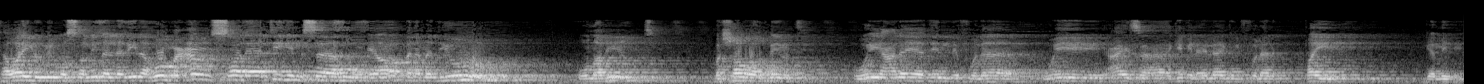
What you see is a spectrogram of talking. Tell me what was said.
فويل للمصلين الذين هم عن صلاتهم ساهون. يا رب أنا مديون ومريض. بشور بنتي. وعليا دين لفلان. وعايز أجيب العلاج الفلاني طيب. جميل.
